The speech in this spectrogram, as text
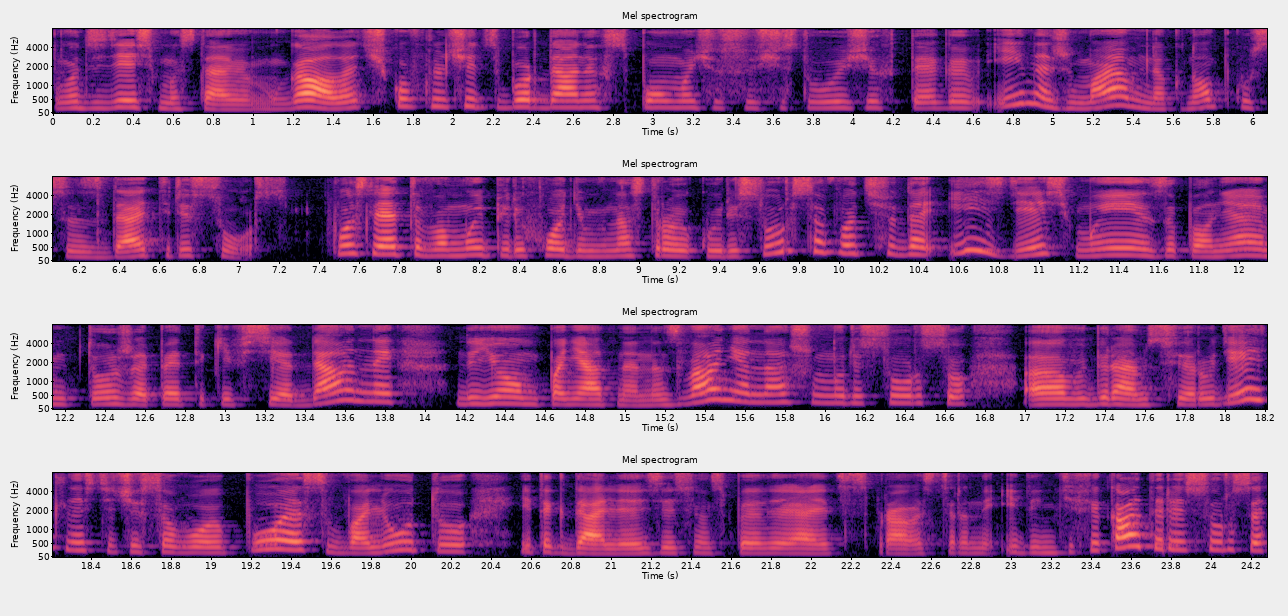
вот здесь мы ставим галочку включить сбор данных с помощью существующих тегов и нажимаем на кнопку создать ресурс. После этого мы переходим в настройку ресурсов вот сюда, и здесь мы заполняем тоже опять-таки все данные, даем понятное название нашему ресурсу, а, выбираем сферу деятельности, часовой пояс, валюту и так далее. Здесь у нас появляется с правой стороны идентификатор ресурса,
